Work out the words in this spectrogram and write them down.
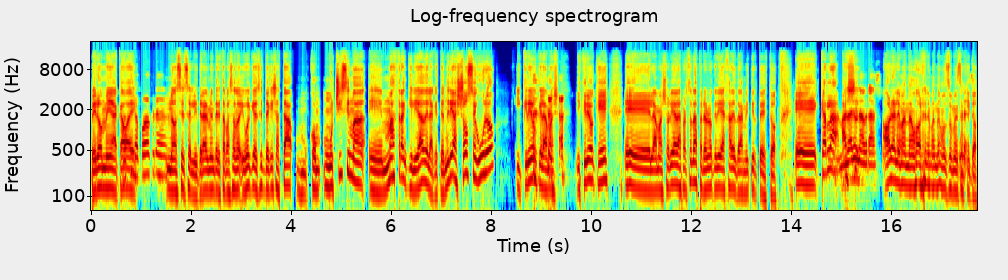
pero me acaba no de. lo puedo creer. No sé si literalmente le está pasando. Igual quiero decirte que ella está con muchísima eh, más tranquilidad de la que tendría yo seguro. Y creo que la y creo que eh, la mayoría de las personas, pero no quería dejar de transmitirte esto. Eh, Carla, Mandale ayer- un abrazo. Ahora le mandamos, ahora le mandamos un mensajito.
